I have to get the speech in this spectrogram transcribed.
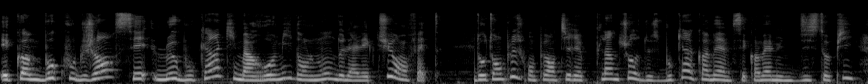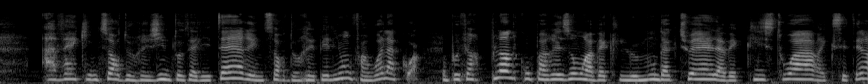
et comme beaucoup de gens, c'est le bouquin qui m'a remis dans le monde de la lecture en fait. D'autant plus qu'on peut en tirer plein de choses de ce bouquin quand même, c'est quand même une dystopie avec une sorte de régime totalitaire et une sorte de rébellion, enfin voilà quoi. On peut faire plein de comparaisons avec le monde actuel, avec l'histoire, etc.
